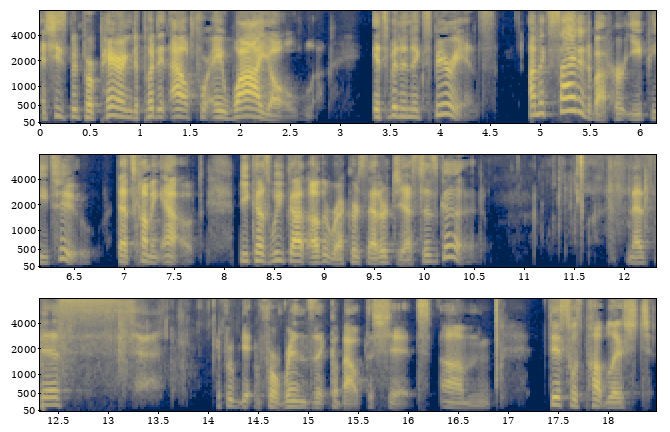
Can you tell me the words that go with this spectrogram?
and she's been preparing to put it out for a while. It's been an experience. I'm excited about her EP too, that's coming out, because we've got other records that are just as good. Now, this, if we're getting forensic about the shit, um, this was published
